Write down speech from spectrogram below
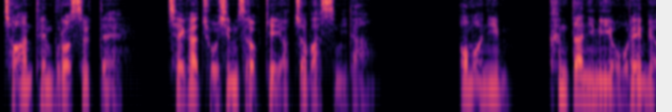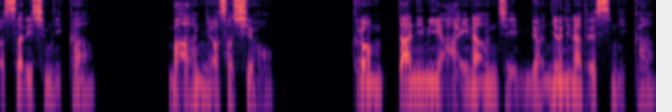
저한테 물었을 때 제가 조심스럽게 여쭤봤습니다. 어머님, 큰따님이 올해 몇 살이십니까? 마흔여섯이요. 그럼 따님이 아이 낳은 지 몇 년이나 됐습니까?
